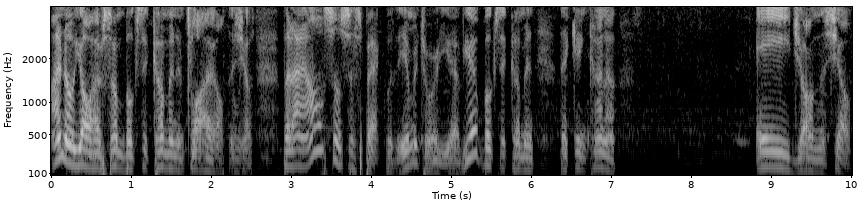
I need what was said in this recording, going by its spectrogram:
I know y'all have some books that come in and fly off the shelves. But I also suspect with the inventory you have, you have books that come in that can kind of age on the shelf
